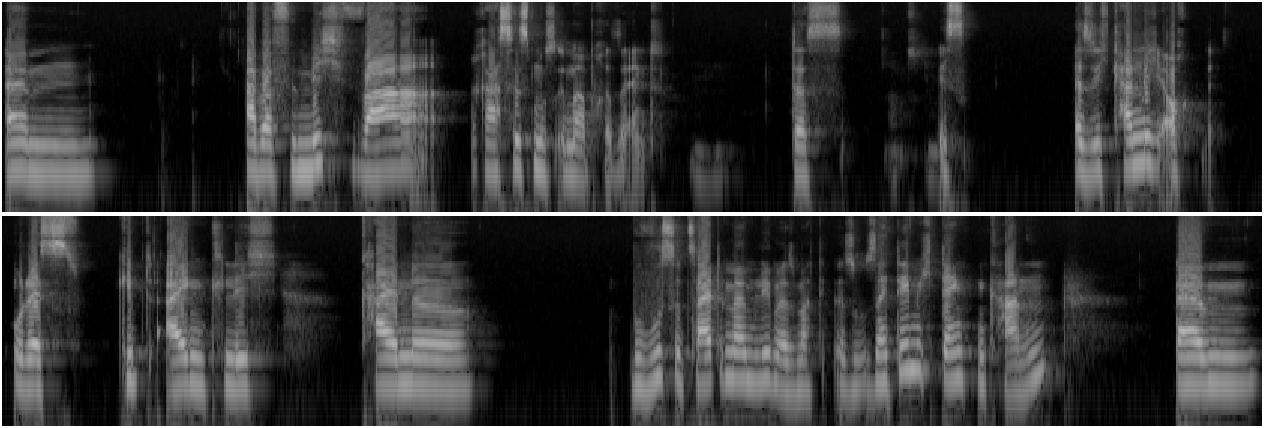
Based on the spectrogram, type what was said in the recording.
Ähm, aber für mich war Rassismus immer präsent. Mhm. Das Absolut. ist, also ich kann mich auch, oder es gibt eigentlich keine bewusste Zeit in meinem Leben, also, macht, also seitdem ich denken kann, ähm,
